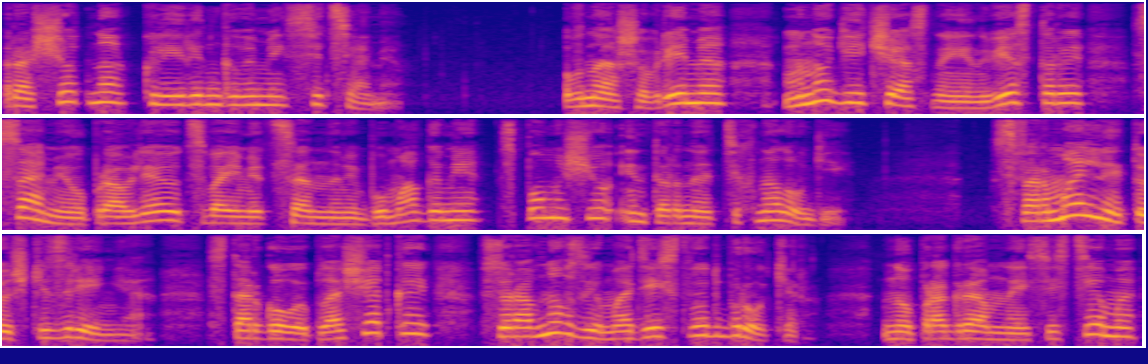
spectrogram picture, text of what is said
расчетно-клиринговыми сетями. В наше время многие частные инвесторы сами управляют своими ценными бумагами с помощью интернет-технологий. С формальной точки зрения, с торговой площадкой все равно взаимодействует брокер, но программные системы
